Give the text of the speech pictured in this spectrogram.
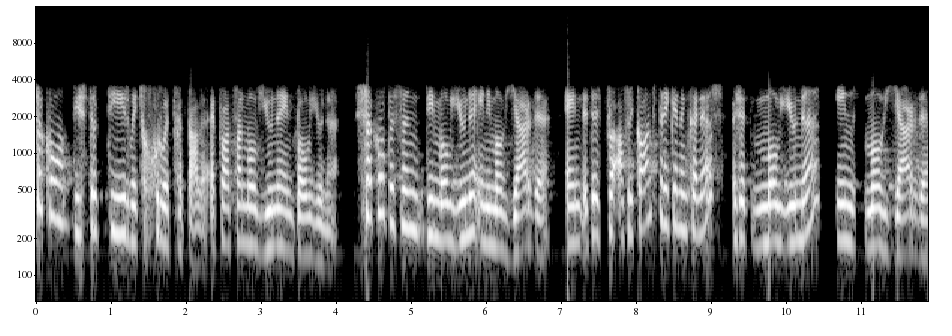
sukkel die struktuur met groot getalle. Ek praat van miljoene en biljoene. Sukkel tussen die miljoene en die miljarde. En dit is vir Afrikaanssprekende kinders, is dit miljoene en miljarde.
